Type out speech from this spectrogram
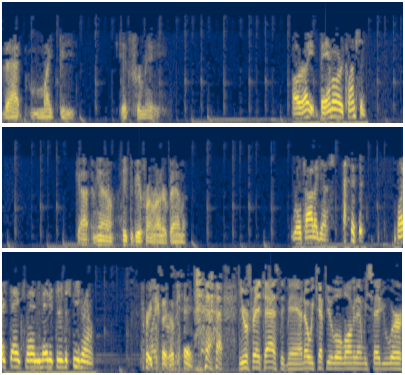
that might be it for me. All right, Bama or Clemson? God, you know, hate to be a front runner, Bama. Roll Tide, I guess. Mike, thanks, man. You made it through the speed round. Very Mike, good. you were- Okay. you were fantastic, man. I know we kept you a little longer than we said you were.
